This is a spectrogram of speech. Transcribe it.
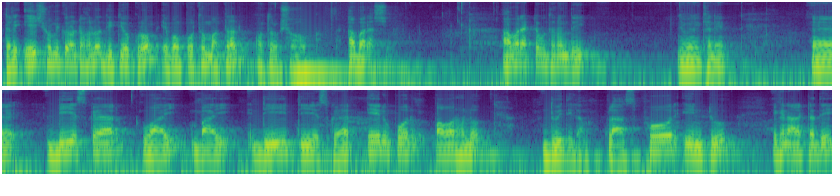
তাহলে এই সমীকরণটা হলো দ্বিতীয় ক্রম এবং প্রথম মাত্রার অন্তরক সহগ আবার আসি। আবার একটা উদাহরণ দিই। যেমন এখানে D square Y by D T square এর উপর পাওয়ার হলো দুই দিলাম। প্লাস ফোর ইন্টু এখানে আরেকটা দিই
